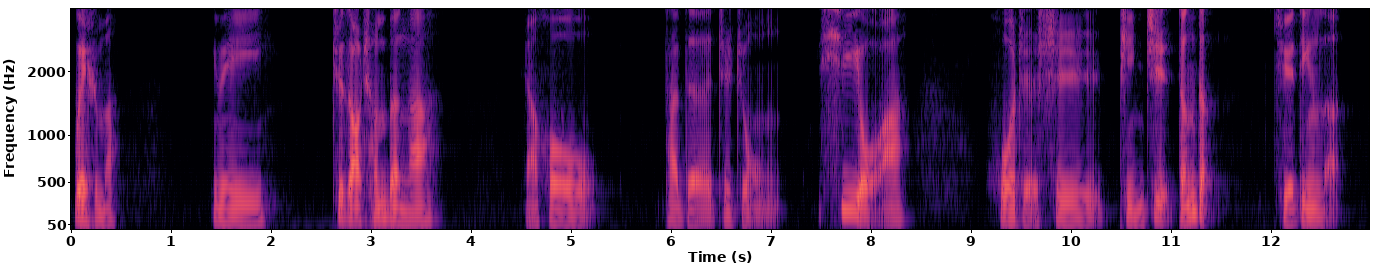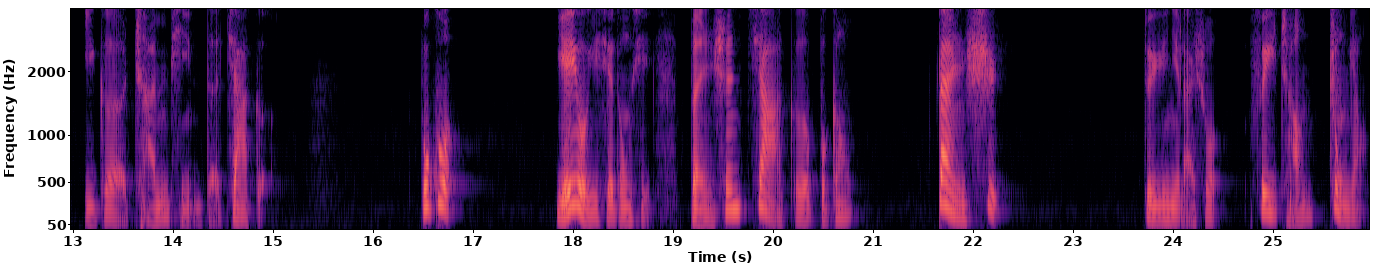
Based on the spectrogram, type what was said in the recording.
为什么？因为制造成本啊，然后它的这种稀有啊，或者是品质等等，决定了一个产品的价格。”不过，也有一些东西本身价格不高，但是对于你来说非常重要，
